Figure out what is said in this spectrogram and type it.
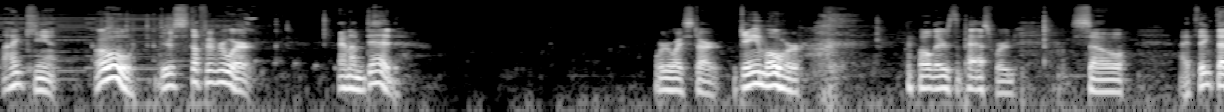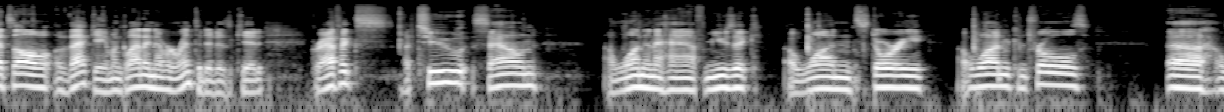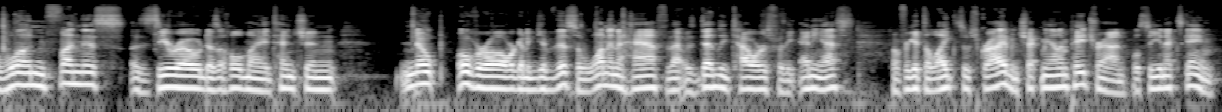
I can't. Oh, there's stuff everywhere. And I'm dead. Where do I start? Game over. well, there's the password. So, I think that's all of that game. I'm glad I never rented it as a kid. Graphics, a 2, sound, a 1.5, music, a 1, story, a 1, controls, uh, a 1, funness, a 0, does it hold my attention? Nope. Overall, we're going to give this a 1.5. That was Deadly Towers for the NES. Don't forget to like, subscribe, and check me out on Patreon. We'll see you next game.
